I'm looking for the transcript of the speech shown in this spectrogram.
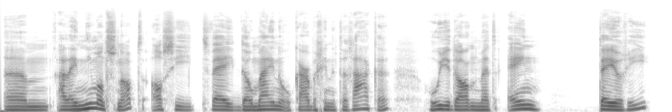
Ehm, alleen niemand snapt, als die twee domeinen elkaar beginnen te raken, hoe je dan met één theorie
